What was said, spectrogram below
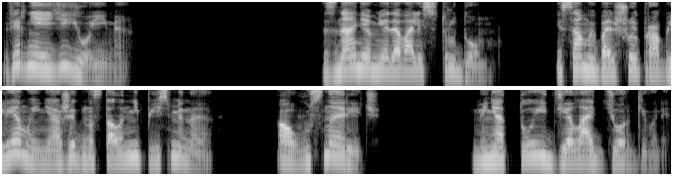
Вернее, ее имя. Знания мне давались с трудом. И самой большой проблемой неожиданно стала не письменная, а устная речь. Меня то и дело отдергивали,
